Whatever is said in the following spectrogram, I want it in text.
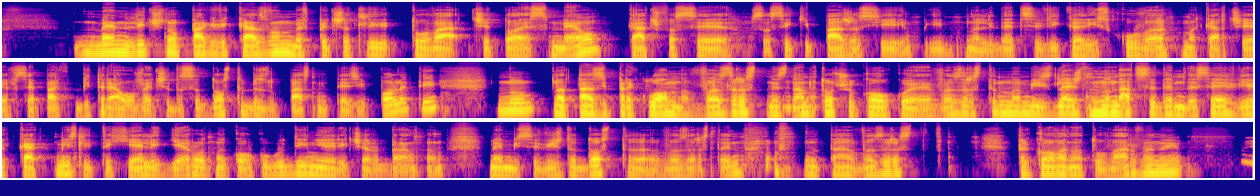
Мен лично, пак ви казвам, ме впечатли това, че той е смел, качва се с екипажа си и, нали, дете се вика, рискува, макар че все пак би трябвало вече да са доста безопасни тези полети, но на тази преклонна възраст, не знам точно колко е възрастен, но ми изглежда на над 70. Вие как мислите, Хели Геро, на колко години е Ричард Брансън? Мен ми се вижда доста възрастен на тази възраст. Такова натоварване.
